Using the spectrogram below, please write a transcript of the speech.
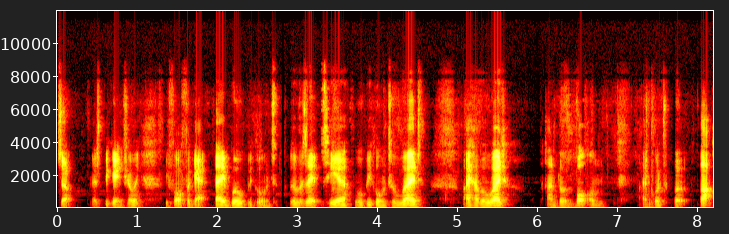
So let's begin, shall we? Before I forget, they will be going to the zips here. Will be going to red. I have a red handle on the bottom. I'm going to put that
